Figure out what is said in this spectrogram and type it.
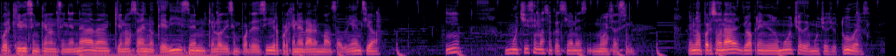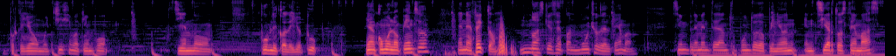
Porque dicen que no enseñan nada, que no saben lo que dicen, que lo dicen por decir, por generar más audiencia. Y muchísimas ocasiones no es así. En lo personal yo he aprendido mucho de muchos youtubers, porque llevo muchísimo tiempo siendo público de YouTube. Ya como lo pienso, en efecto, no es que sepan mucho del tema, simplemente dan su punto de opinión en ciertos temas,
